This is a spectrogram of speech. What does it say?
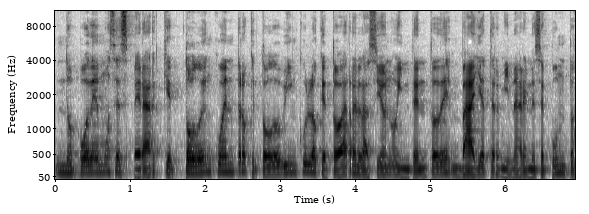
no podemos esperar que todo encuentro, que todo vínculo, que toda relación o intento de vaya a terminar en ese punto.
